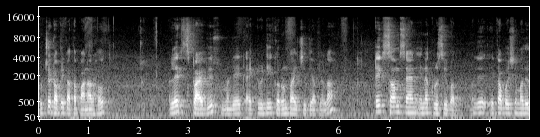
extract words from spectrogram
पुढचे टॉपिक आता पाहणार आहोत. लेट्स ट्राय दिस म्हणजे एक ॲक्टिव्हिटी करून पाहिजे ती आपल्याला. Take some sand in a crucible म्हणजे एका बशीमध्ये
